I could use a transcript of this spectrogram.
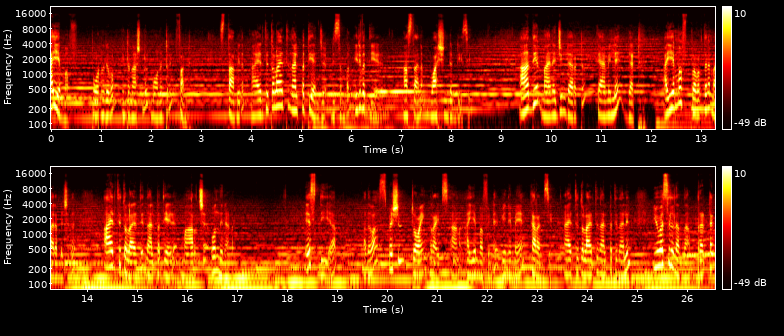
ഐ എം എഫ് പൂർണരൂപം ഇന്റർനാഷണൽ മോണിറ്ററി ഫണ്ട്. സ്ഥാപിതം ആയിരത്തി തൊള്ളായിരത്തി നാൽപ്പത്തി അഞ്ച് ഡിസംബർ ഇരുപത്തിയേഴ്. ആസ്ഥാനം വാഷിംഗ്ടൺ ഡി സി. ആദ്യ managing director Camille Gutt. I M F പ്രവർത്തനം ആരംഭിച്ചത് ആയിരത്തി തൊള്ളായിരത്തി നാൽപ്പത്തിയേഴ് മാർച്ച് ഒന്നിനാണ്. എസ് ഡി ആർ അഥവാ സ്പെഷ്യൽ ഡ്രോയിങ് റൈറ്റ്സ് ആണ് ഐ എം എഫിന്റെ വിനിമയ കറൻസി ആയിരത്തി തൊള്ളായിരത്തി നാൽപ്പത്തിനാലിൽ യു എസിൽ നടന്ന ബ്രട്ടൻ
